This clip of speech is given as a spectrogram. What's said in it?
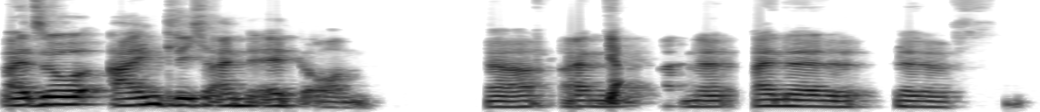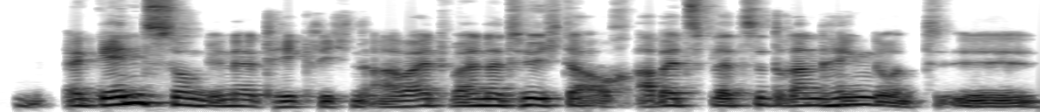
Also eigentlich ein Add-on. Ja, ein, ja, eine, eine äh, Ergänzung in der täglichen Arbeit, weil natürlich da auch Arbeitsplätze dranhängen und äh,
